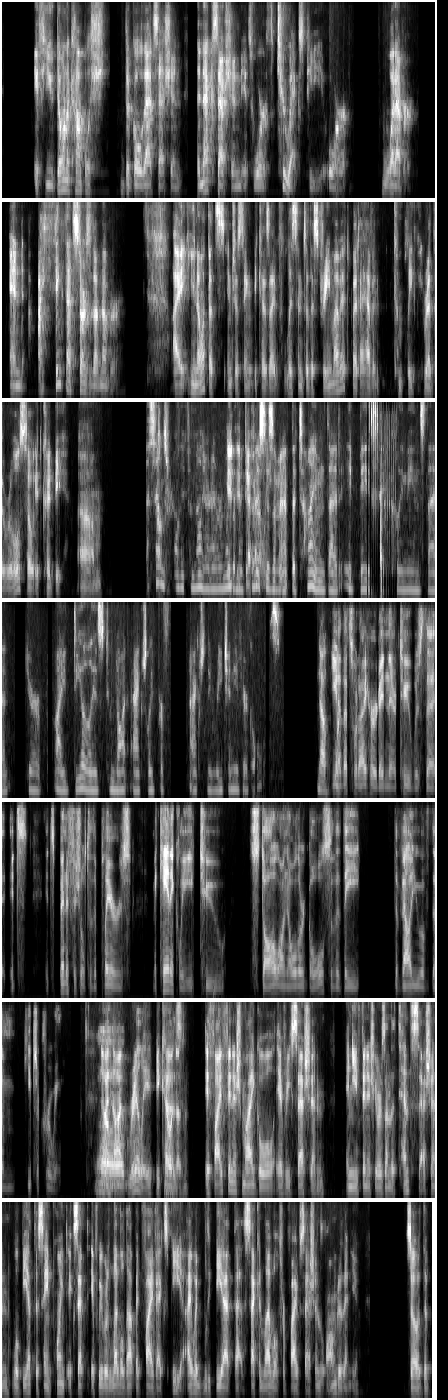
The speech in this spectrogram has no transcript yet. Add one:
if you don't accomplish the goal that session, the next session it's worth 2 XP or whatever. And I think that starts with that number. I, you know what? That's interesting because I've listened to the stream of it, but I haven't completely read the rules, so it could be. Um, That sounds really familiar, and I remember it my definitely- criticism at the time that it basically means that your ideal is to not actually perf- actually reach any of your goals. No, Yeah, that's what I heard in there too. Was that it's it's beneficial to the players mechanically to stall on all their goals so that they the value of them keeps accruing. No, Uh, not really, because doesn't. if I finish my goal every session and you finish yours on the 10th session, we'll be at the same point, except if we were leveled up at 5 XP, I would be at that second level for five sessions longer than you. So the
